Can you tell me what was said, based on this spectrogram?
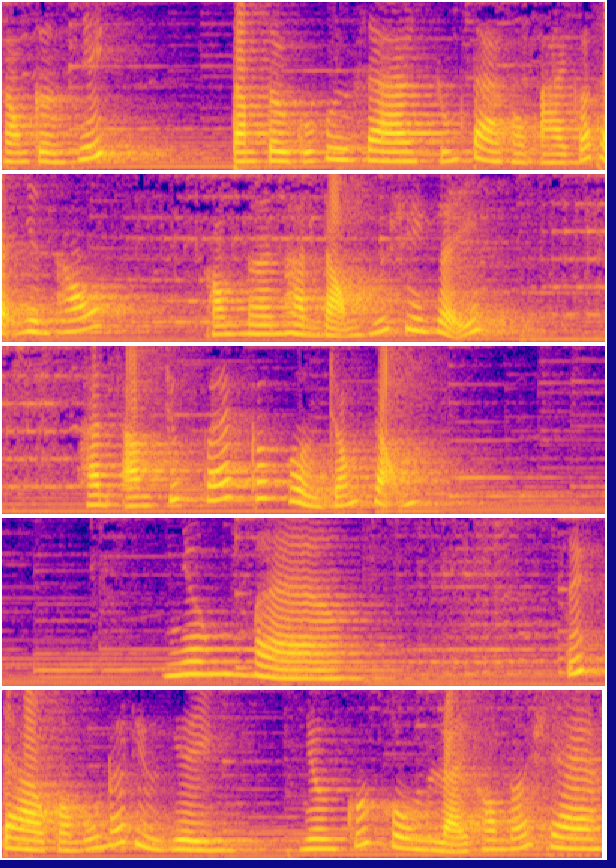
Không cần thiết, tâm tư của vương gia chúng ta không ai có thể nhìn thấu, không nên hành động thiếu suy nghĩ. Hành âm chút phát có phần trống rỗng. Nhưng mà... Tuyết đào còn muốn nói điều gì, nhưng cuối cùng lại không nói ra.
